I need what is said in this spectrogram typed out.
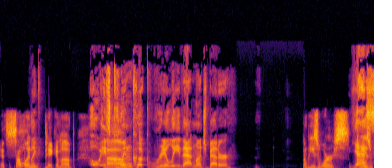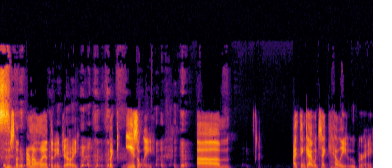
It's someone Like- pick him up. Oh, is um, Quinn Cook really that much better? No, he's worse. Yes. He's worse than Carmelo Anthony, Joey. Like easily. Um I think I would say Kelly Oubre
